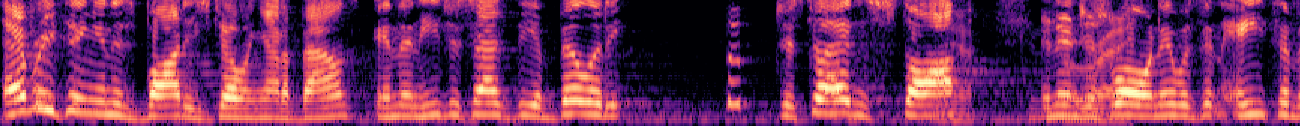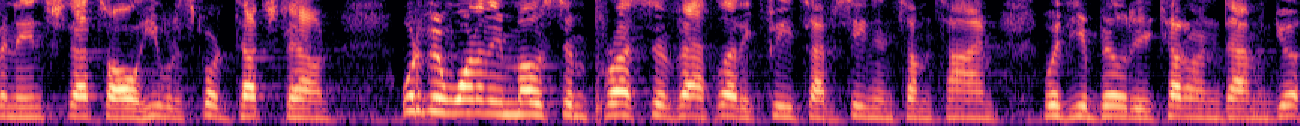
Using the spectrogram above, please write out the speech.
Everything in his body's going out of bounds, and then he just has the ability. Just go ahead and stop, Yeah. and then just Right. roll. And it was an eighth of an inch. That's all. He would have scored a touchdown. Would have been one of the most impressive athletic feats I've seen in some time with the ability to cut on a dime and go.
